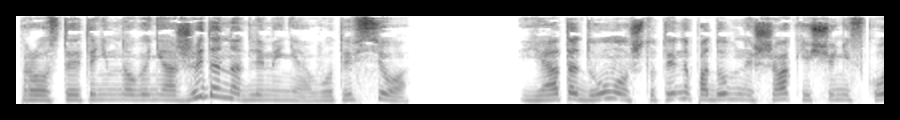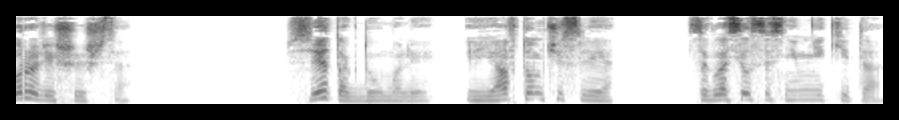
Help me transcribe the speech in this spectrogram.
Просто это немного неожиданно для меня, вот и все. Я-то думал, что ты на подобный шаг еще не скоро решишься. Все так думали, и я в том числе, согласился с ним Никита.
